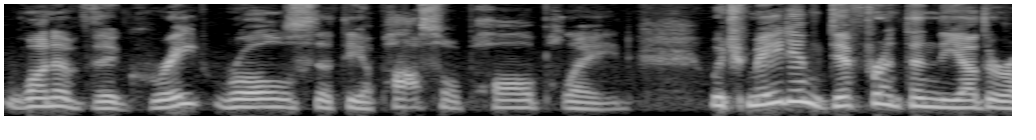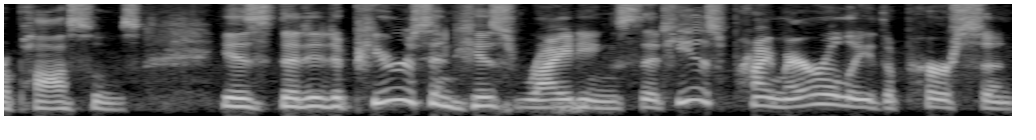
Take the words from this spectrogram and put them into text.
one of the great roles that the Apostle Paul played, which made him different than the other apostles, is that it appears in his writings that he is primarily the person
